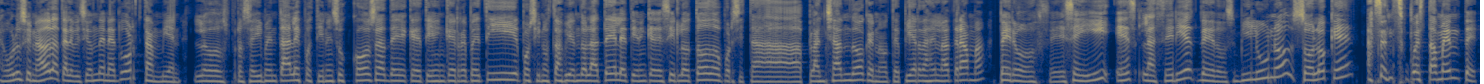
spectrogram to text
ha evolucionado, la televisión de network también. Los procedimentales pues tienen sus cosas de que tienen que repetir, por si no estás viendo la tele, tienen que decirlo todo, por si estás planchando, que no te pierdas en la trama. Pero CSI es la serie de 2001, solo que hacen supuestamente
